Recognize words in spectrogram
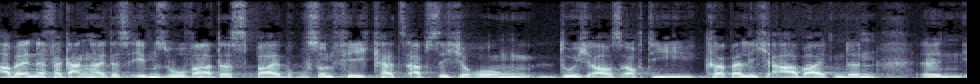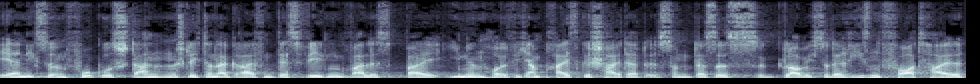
Aber in der Vergangenheit es eben so war, dass bei Berufsunfähigkeitsabsicherung durchaus auch die körperlich Arbeitenden äh, eher nicht so im Fokus standen, schlicht und ergreifend deswegen, weil es bei ihnen häufig am Preis gescheitert ist. Und das ist, glaube ich, so der Riesenvorteil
